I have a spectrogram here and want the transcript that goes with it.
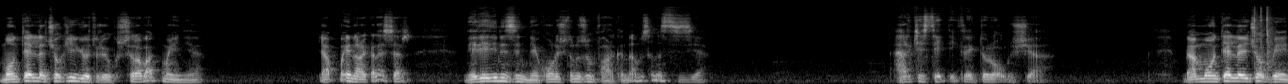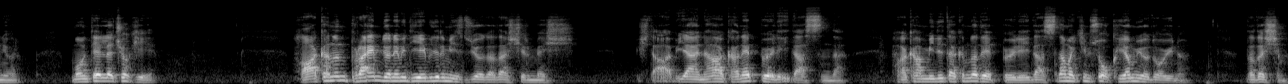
Montella çok iyi götürüyor kusura bakmayın ya. Yapmayın arkadaşlar. Ne dediğinizin, ne konuştuğunuzun farkında mısınız siz ya? Herkes teknik direktör olmuş ya. Ben Montella'yı çok beğeniyorum. Montella çok iyi. Hakan'ın prime dönemi diyebilir miyiz diyor Dadaş 25. İşte abi yani Hakan hep böyleydi aslında. Hakan milli takımda da hep böyleydi aslında ama kimse okuyamıyordu oyunu. Dadaşım.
